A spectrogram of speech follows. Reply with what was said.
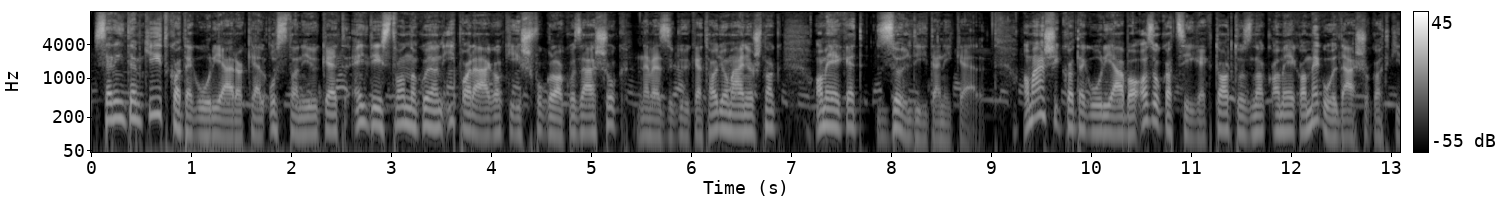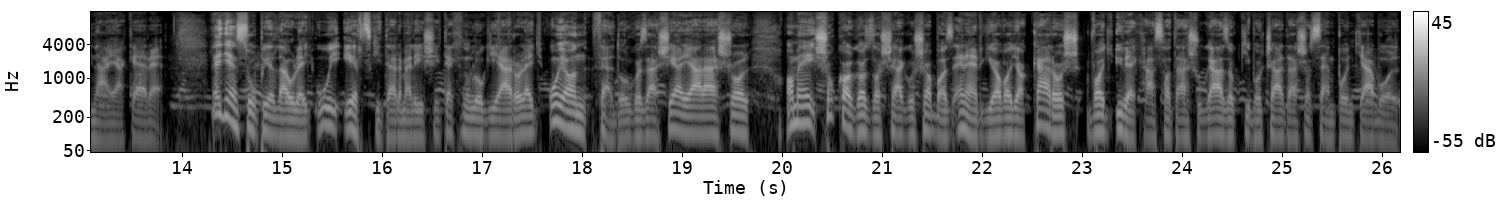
Szerintem két kategóriára kell osztani őket. Egyrészt vannak olyan iparágak és foglalkozások, nevezzük őket hagyományosnak, amelyeket zöldíteni kell. A másik kategóriába azok a cégek tartoznak, amelyek a megoldásokat kínálják erre. Legyen szó például egy új érckitermelési technológiáról, egy olyan feldolgozási eljárásról, amely sokkal gazdaságosabb az energia vagy a káros vagy üvegházhatás üvegházhatású gázok kibocsátása szempontjából,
